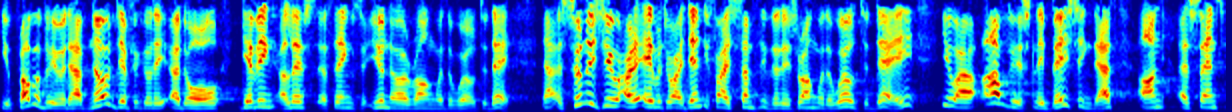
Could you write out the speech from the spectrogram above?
You probably would have no difficulty at all giving a list of things that you know are wrong with the world today. Now, as soon as you are able to identify something that is wrong with the world today, you are obviously basing that on a sense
